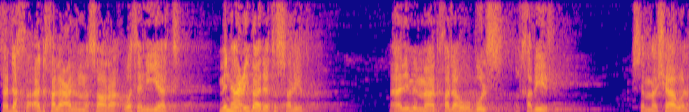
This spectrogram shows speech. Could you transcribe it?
فدخل أدخل على النصارى وثنيات منها عبادة الصليب. هذه مما أدخله بولس الخبير سمى شاول.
